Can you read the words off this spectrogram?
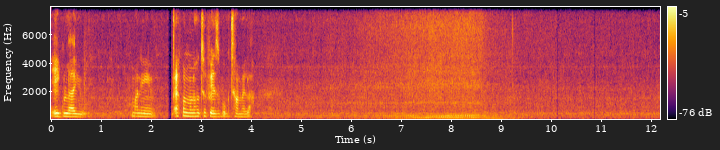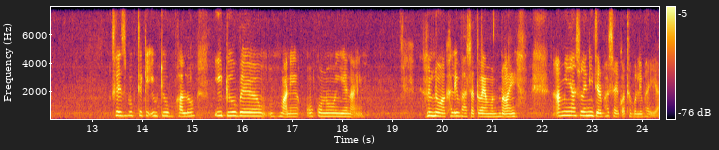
এইগুলাই মানে এখন মনে হচ্ছে ফেসবুক ঝামেলা। ফেসবুক থেকে ইউটিউব ভালো। ইউটিউবে মানে কোনো ইয়ে নাই। নোয়াখালী ভাষা তো এমন নয়। আমি আসলে নিজের ভাষায় কথা বলি ভাইয়া।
